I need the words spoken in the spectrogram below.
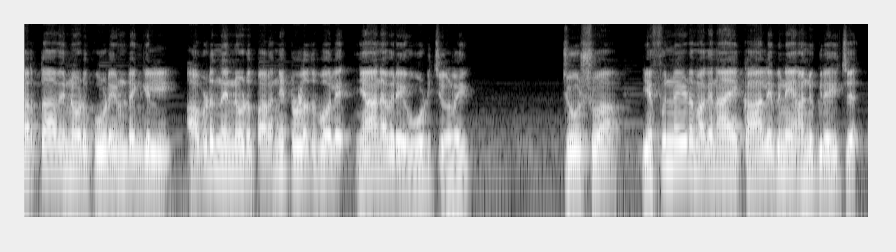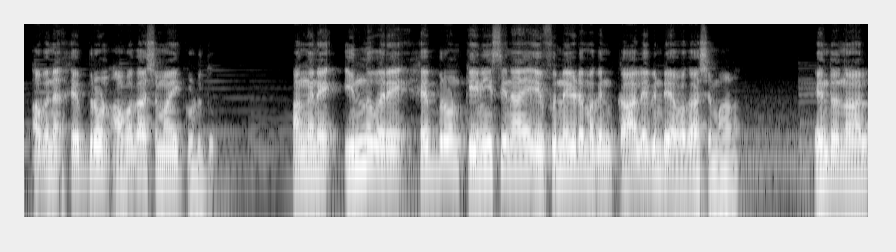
കർത്താവ് എന്നോട് കൂടെയുണ്ടെങ്കിൽ അവിടുന്ന് എന്നോട് പറഞ്ഞിട്ടുള്ളതുപോലെ ഞാൻ അവരെ ഓടിച്ചു കളയും ജോഷുവ യഫുന്നയുടെ മകനായ കാലിബിനെ അനുഗ്രഹിച്ച് അവന് ഹെബ്രോൺ അവകാശമായി കൊടുത്തു. അങ്ങനെ ഇന്ന് വരെ ഹെബ്രോൺ കെനീസിനായ യഫുന്നയുടെ മകൻ കാലെബിന്റെ അവകാശമാണ്. എന്തെന്നാൽ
